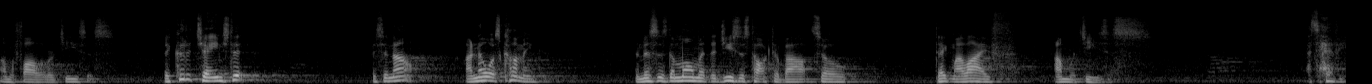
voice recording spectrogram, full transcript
I'm a follower of Jesus. They could have changed it. They said, no, I know what's coming. And this is the moment that Jesus talked about, so take my life. I'm with Jesus. That's heavy.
